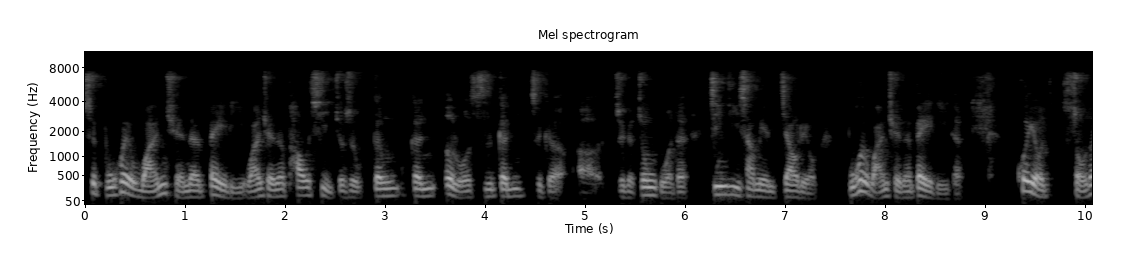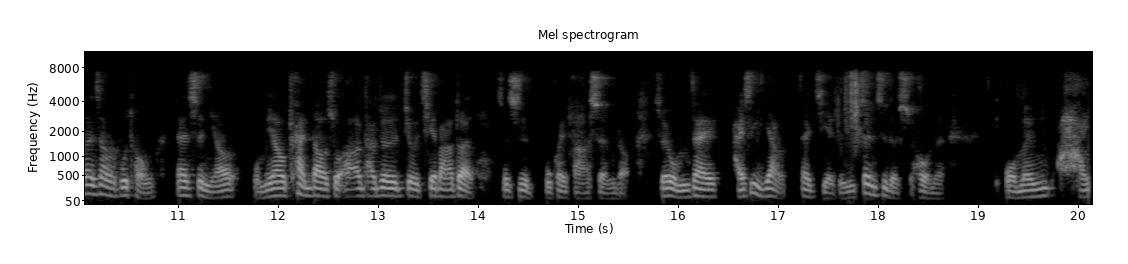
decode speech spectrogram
是不会完全的背离、完全的抛弃，就是跟跟俄罗斯、跟这个呃这个中国的经济上面交流，不会完全的背离的，会有手段上的不同，但是你要我们要看到说啊，他就就切八段，这是不会发生的，所以我们在还是一样在解读政治的时候呢。我们还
